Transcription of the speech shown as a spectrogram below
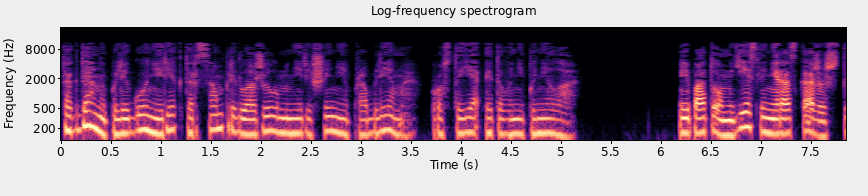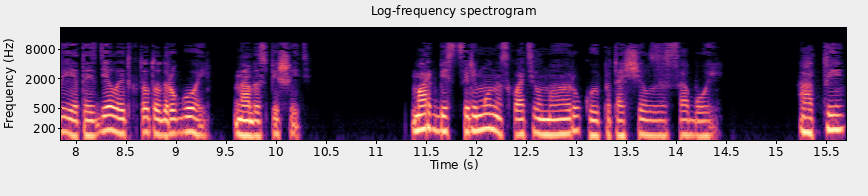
Тогда на полигоне ректор сам предложил мне решение проблемы, просто я этого не поняла. И потом, если не расскажешь ты, это сделает кто-то другой. Надо спешить. Марк бесцеремонно схватил мою руку и потащил за собой. «А ты?»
